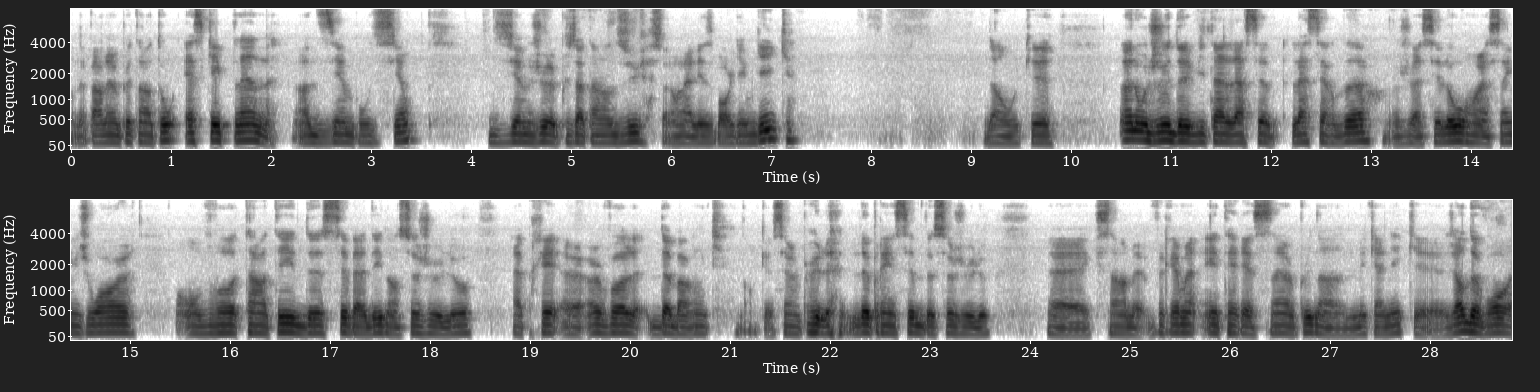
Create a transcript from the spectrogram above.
on a parlé un peu tantôt, Escape Plan en dixième position. Dixième jeu le plus attendu selon la liste Board Game Geek. Donc, euh, Un autre jeu de Vital Lacerda, un jeu assez lourd, un 5 joueurs. On va tenter de s'évader dans ce jeu-là après euh, un vol de banque. Donc, c'est un peu le, principe de ce jeu-là. Euh, qui semble vraiment intéressant, un peu dans la mécanique. Euh, j'ai hâte de voir,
